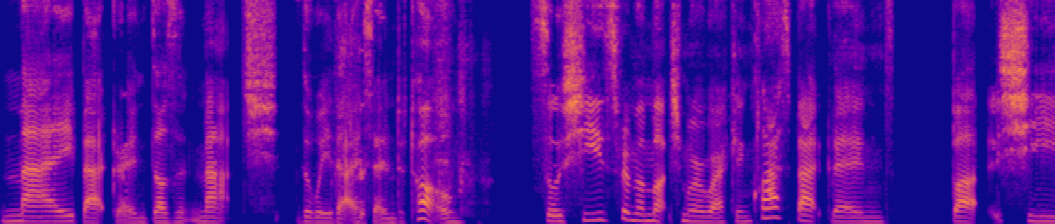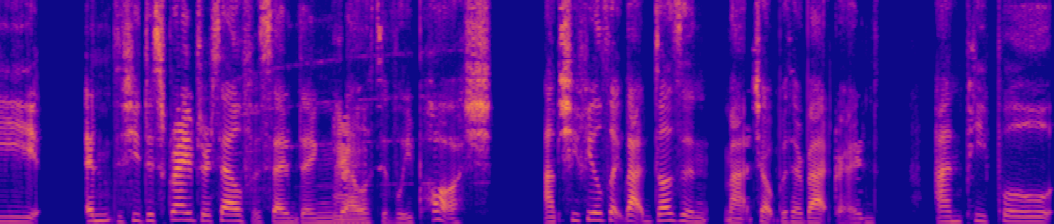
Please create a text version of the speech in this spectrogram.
My background doesn't match the way that I sound at all. So she's from a much more working class background, but she and she described herself as sounding Mhm. relatively posh. And she feels like that doesn't match up with her background. And people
